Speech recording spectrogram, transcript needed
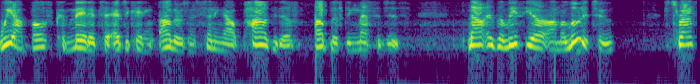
we are both committed to educating others and sending out positive, uplifting messages. Now, as Alethea um, alluded to, stress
